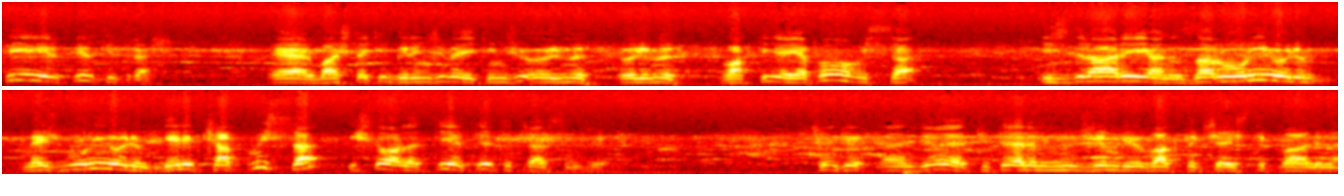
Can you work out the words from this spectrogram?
tir tir titrer. Eğer baştaki birinci ve ikinci ölümü, ölümü vaktiyle yapamamışsa izdirari yani zaruri ölüm, mecburi ölüm gelip çatmışsa işte orada tir tir titrersin diyor. Çünkü yani diyor ya titrerim mücrim gibi baktıkça istikbalime.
